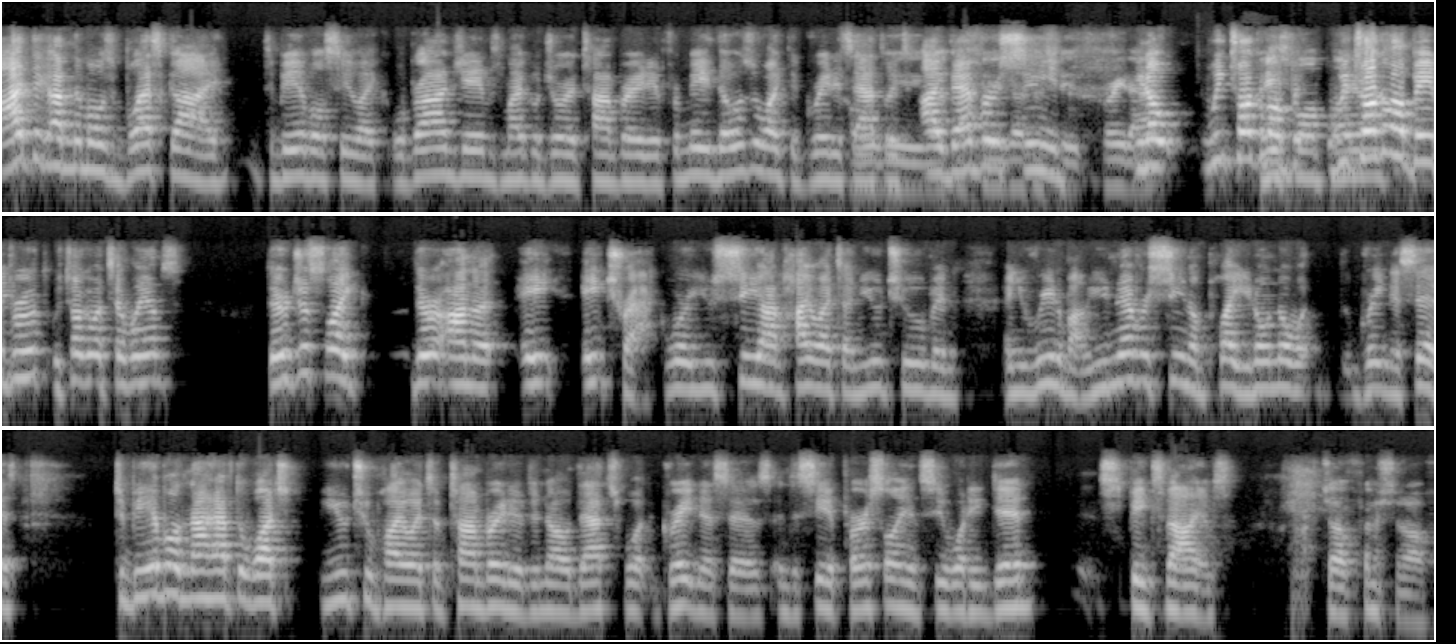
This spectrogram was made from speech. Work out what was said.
I think I'm the most blessed guy to be able to see like LeBron James, Michael Jordan, Tom Brady. And for me, those are like the greatest athletes I've ever see- seen. see You know, we talk Baseball about we talk about Babe Ruth, we talk about Ted Williams. They're just like they're on a eight eight track where you see on highlights on YouTube and and you read about them. You never seen them play. You don't know what greatness is. To be able to not have to watch YouTube highlights of Tom Brady to know that's what greatness is, and to see it personally and see what he did speaks volumes. Joe, finish it off.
